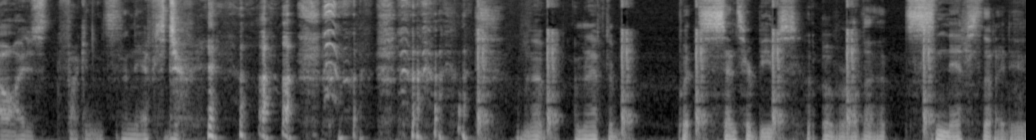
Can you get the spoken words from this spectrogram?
Oh, I just fucking sniffed. I'm gonna, I'm gonna have to put censor beeps over all the sniffs that I do,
